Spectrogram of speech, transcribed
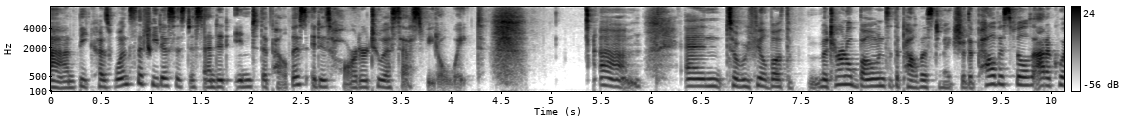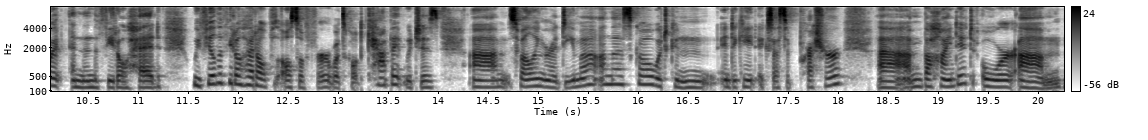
um, because once the fetus has descended into the pelvis, it is harder to assess fetal weight. Um, and so we feel both the maternal bones of the pelvis to make sure the pelvis feels adequate, and then the fetal head. We feel the fetal head also for what's called caput, which is um, swelling or edema on the skull, which can indicate excessive pressure um, behind it, or um,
